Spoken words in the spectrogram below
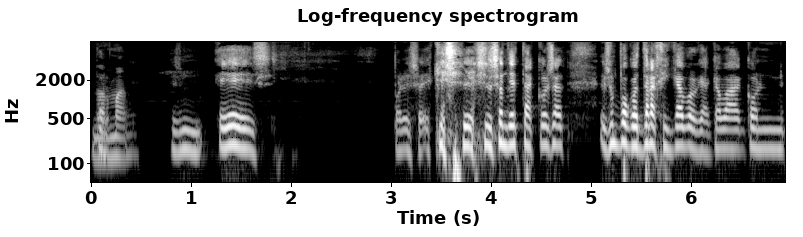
Normal. Es, es- por eso, es que son de estas cosas, es un poco trágica porque acaba con,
